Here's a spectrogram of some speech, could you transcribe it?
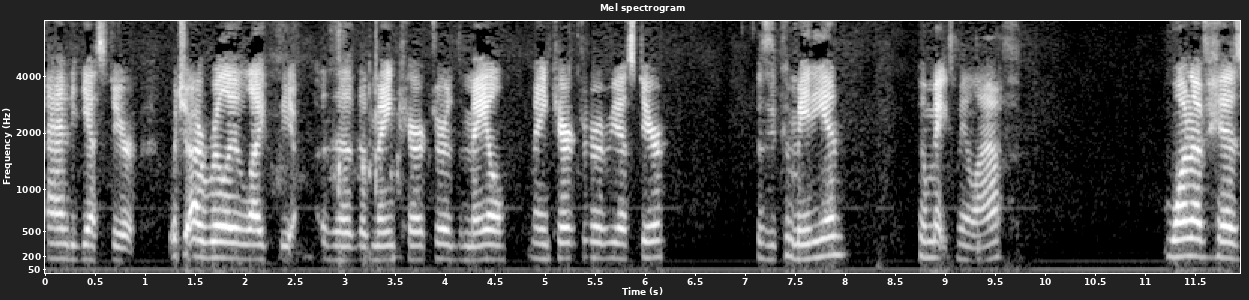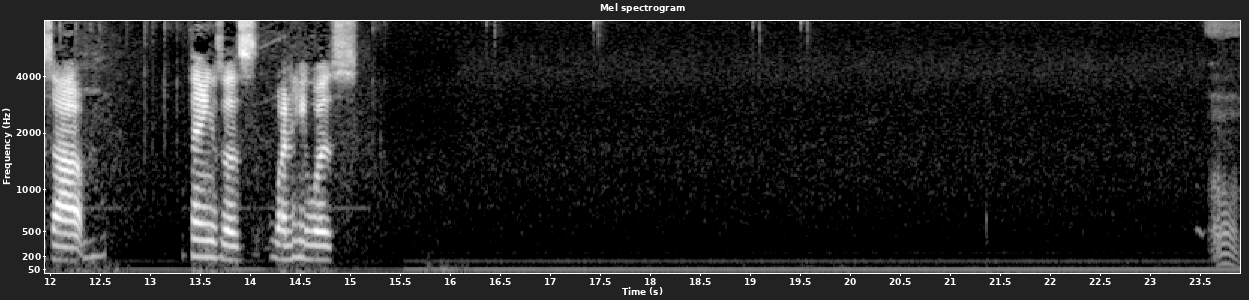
and Yes Dear, which I really like the the, the main character, the male main character of Yes Dear, is a comedian who makes me laugh. One of his um, things was when he was Oh,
